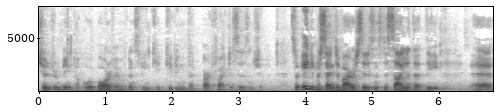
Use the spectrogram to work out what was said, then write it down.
children being, who are born of immigrants being keep, keeping that birthright to citizenship. So 80% of Irish citizens decided that the uh,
